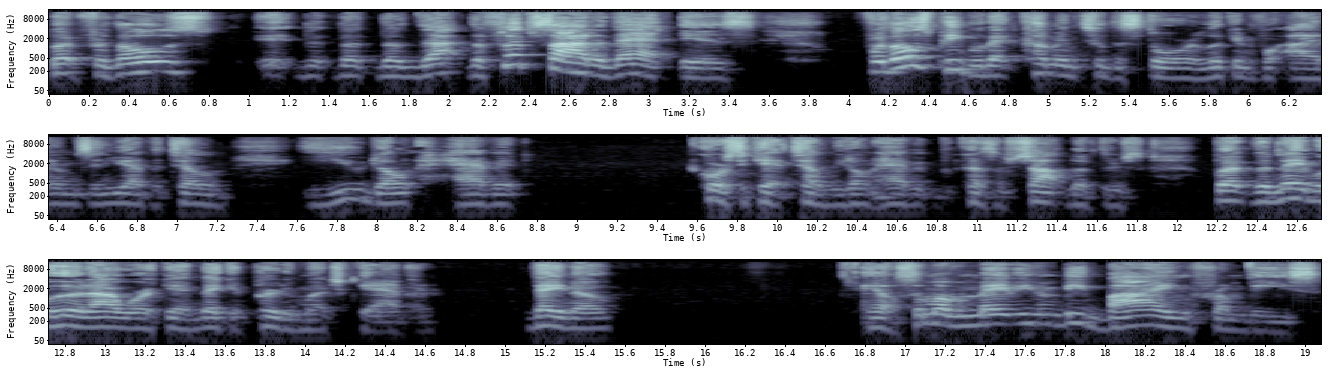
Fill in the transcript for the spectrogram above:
But for those the, the, the, the flip side of that is for those people that come into the store looking for items and you have to tell them you don't have it. Of course you can't tell them you don't have it because of shoplifters but the neighborhood i work in they could pretty much gather. They know hell some of them may even be buying from these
